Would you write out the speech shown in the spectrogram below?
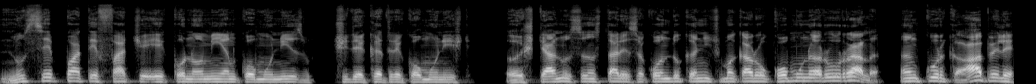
Nu se poate face economie în comunism și de către comuniști. Ăștia nu sunt în stare să conducă nici măcar o comună rurală. Încurcă apele,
